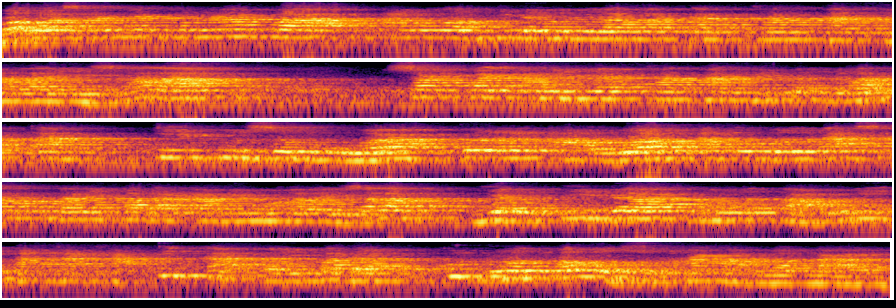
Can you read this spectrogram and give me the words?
bahwasanya kenapa Allah tidak alaihi salam sampai akhirnya Kanan ditenggelamkan itu semua berawal atau berdasar daripada Nabi Muhammad SAW yang tidak mengetahui akan hakikat daripada kudrat Allah Subhanahu wa taala.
